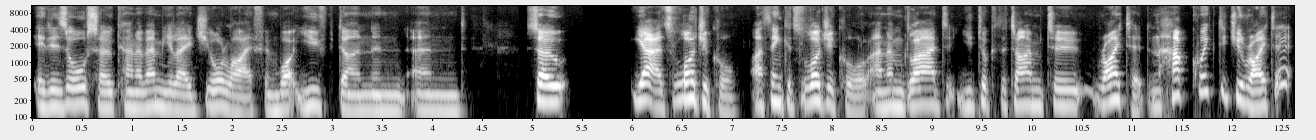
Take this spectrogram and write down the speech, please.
it is also kind of emulates your life and what you've done. And, and so yeah, it's logical. I think it's logical, and I'm glad you took the time to write it. And how quick did you write it?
